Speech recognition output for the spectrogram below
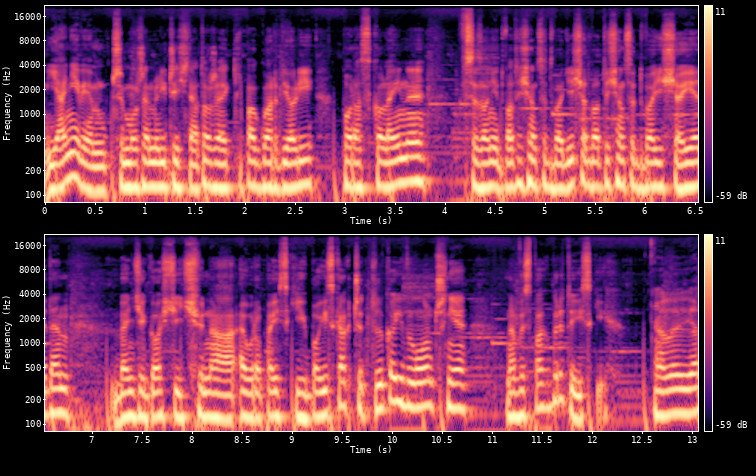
ja nie wiem, czy możemy liczyć na to, że ekipa Guardioli po raz kolejny w sezonie 2020-2021 będzie gościć na europejskich boiskach, czy tylko i wyłącznie na Wyspach Brytyjskich? Ale ja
